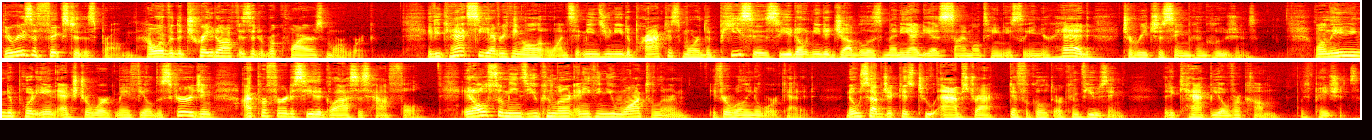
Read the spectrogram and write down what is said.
There is a fix to this problem, however, the trade off is that it requires more work. If you can't see everything all at once, it means you need to practice more of the pieces so you don't need to juggle as many ideas simultaneously in your head to reach the same conclusions. While needing to put in extra work may feel discouraging, I prefer to see the glass as half full. It also means that you can learn anything you want to learn if you're willing to work at it. No subject is too abstract, difficult, or confusing that it can't be overcome with patience.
